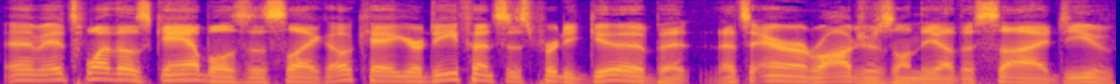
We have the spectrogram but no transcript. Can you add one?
and it's one of those gambles. It's like, okay, your defense is pretty good, but that's Aaron Rodgers on the other side. Do you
